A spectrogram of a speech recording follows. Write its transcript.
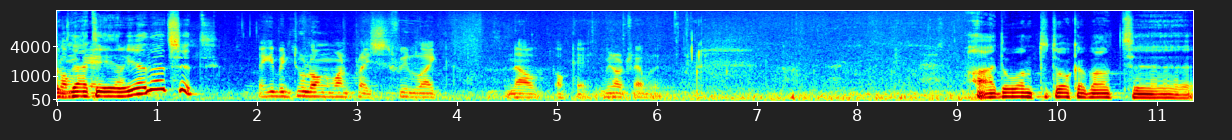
of that day, like- area. That's it. like you've been too long in one place, feel like now, okay, we're not traveling. I don't want to talk about uh,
